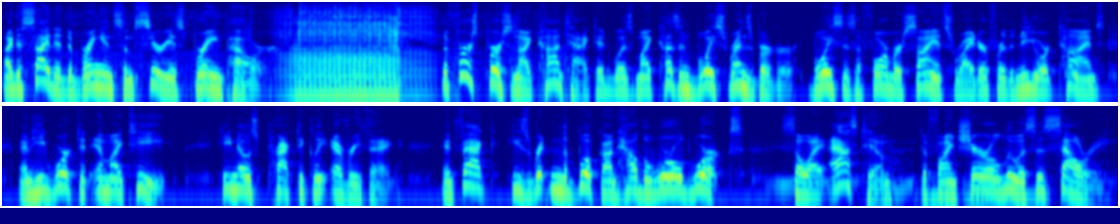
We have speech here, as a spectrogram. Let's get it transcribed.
I decided to bring in some serious brain power. The first person I contacted was my cousin Boyce Rensberger. Boyce is a former science writer for the New York Times, and he worked at MIT. He knows practically everything. In fact, he's written the book on how the world works. So I asked him to find Cheryl Lewis's salary.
